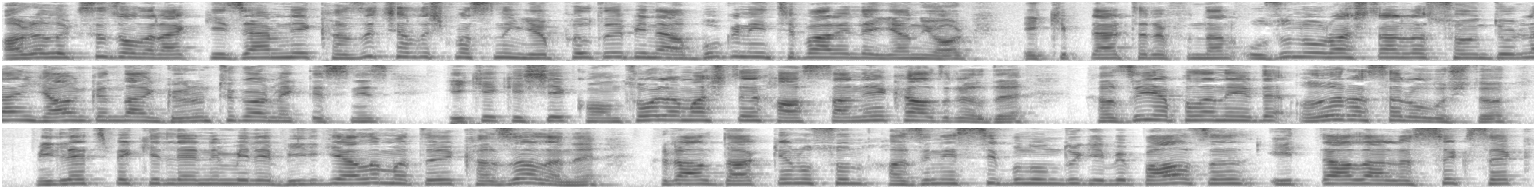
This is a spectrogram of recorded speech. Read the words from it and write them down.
aralıksız olarak gizemli kazı çalışmasının yapıldığı bina bugün itibariyle yanıyor. Ekipler tarafından uzun uğraşlarla söndürülen yangından görüntü görmektesiniz. İki kişi kontrol amaçlı hastaneye kaldırıldı. Kazı yapılan evde ağır hasar oluştu. Milletvekillerinin bile bilgi alamadığı kazı alanı Kral Dakyanus'un hazinesi bulunduğu gibi bazı iddialarla sık sık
